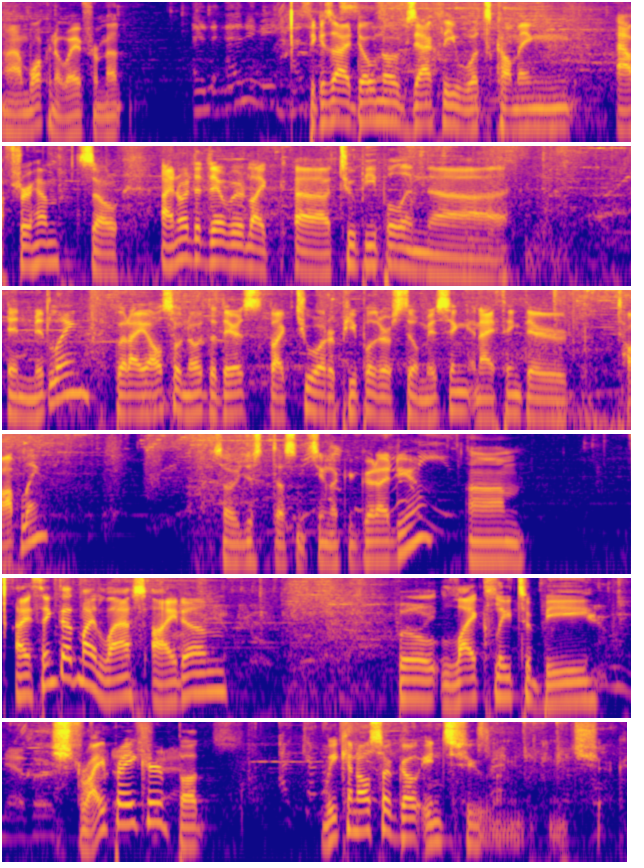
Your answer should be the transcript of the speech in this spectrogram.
I'm walking away from it. Because I don't know exactly what's coming after him. So I know that there were like uh, two people in uh, in mid lane, but I also know that there's like two other people that are still missing, and I think they're top lane. So it just doesn't seem like a good idea. Um, I think that my last item will likely to be Stridebreaker, but we can also go into... Let me, let me check.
